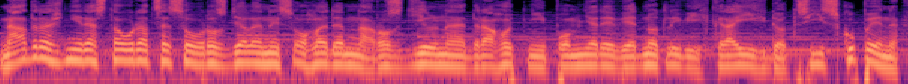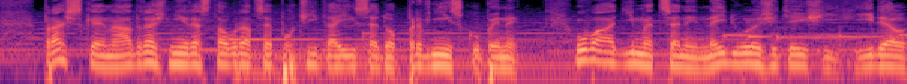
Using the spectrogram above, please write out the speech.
Nádražní restaurace jsou rozděleny s ohledem na rozdílné drahotní poměry v jednotlivých krajích do tří skupin. Pražské nádražní restaurace počítají se do první skupiny. Uvádíme ceny nejdůležitějších jídel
